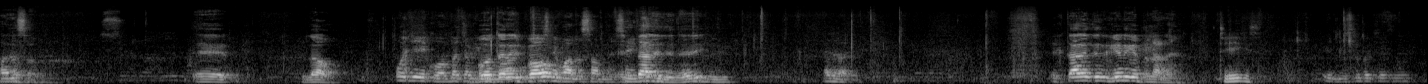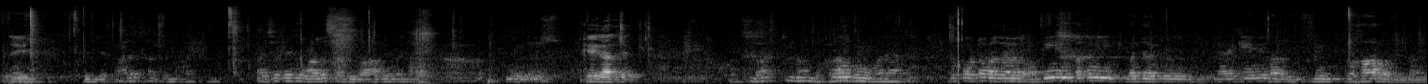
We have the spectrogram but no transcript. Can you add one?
वारस साहब ए लाओ Hoca ilk oldu. Botanist bol. इकतालीस दिन है जी इकतालीस दिन गिन के बनाना है ठीक है जी क्या गल है रिपोर्टा वगैरह होती हैं पता नहीं वजह लड़के ने बुखार हो जाता है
